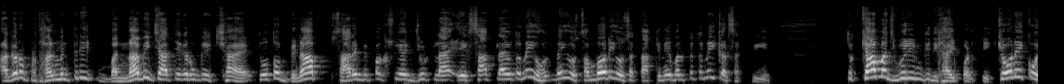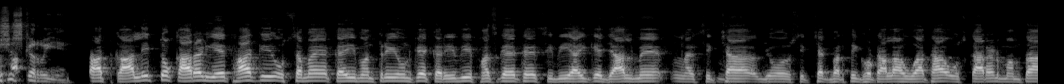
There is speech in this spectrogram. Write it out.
अगर वो प्रधानमंत्री बनना भी चाहते अगर उनकी इच्छा है तो तो बिना सारे विपक्ष को एकजुट लाए एक साथ लाए तो नहीं हो नहीं हो संभव नहीं हो सकता किने बल पे तो नहीं कर सकती है। तो क्या मजबूरी उनकी दिखाई पड़ती? क्यों नहीं कोशिश कर रही है? तात्कालिक तो कारण ये था कि उस समय कई मंत्री उनके करीबी फंस गए थे। सीबीआई के जाल में शिक्षा जो शिक्षक भर्ती घोटाला हुआ था, उस कारण ममता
